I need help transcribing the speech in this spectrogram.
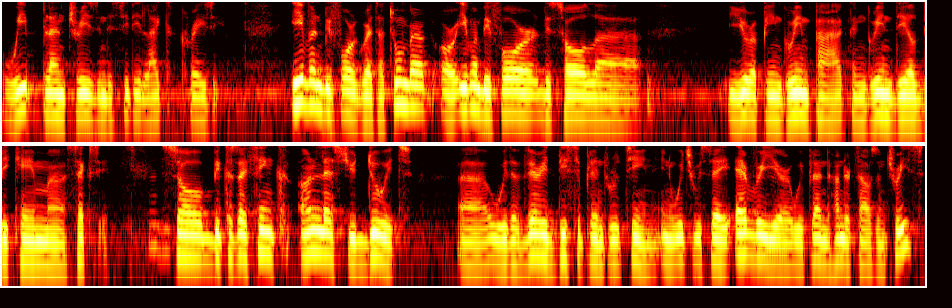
we plant trees in the city like crazy. Even before Greta Thunberg, or even before this whole uh, European Green Pact and Green Deal became uh, sexy. So, because I think unless you do it uh, with a very disciplined routine in which we say every year we plant 100,000 trees,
